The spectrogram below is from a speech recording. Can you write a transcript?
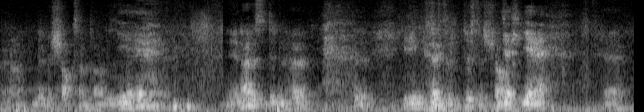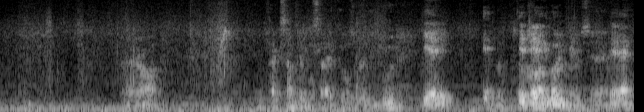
A bit of a shock sometimes. isn't it? Yeah. You notice it didn't hurt, did it? It didn't Just hurt. a, just a shock. Just yeah. Yeah. Alright. In fact, some people say it feels really good. Yeah. It, it, the- the it really right good. moves, yeah. Yeah.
